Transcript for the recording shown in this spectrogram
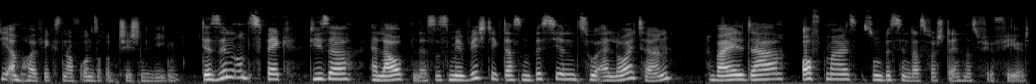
die am häufigsten auf unseren Tischen liegen. Der Sinn und Zweck dieser Erlaubnis ist mir wichtig, das ein bisschen zu erläutern, weil da oftmals so ein bisschen das Verständnis für fehlt.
